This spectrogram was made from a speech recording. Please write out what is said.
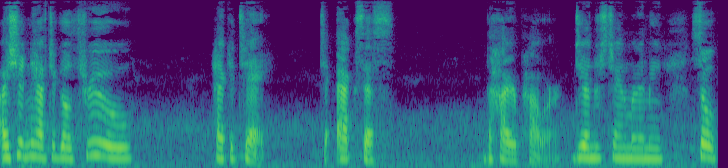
I shouldn't have to go through Hecate to access the higher power. Do you understand what I mean? So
